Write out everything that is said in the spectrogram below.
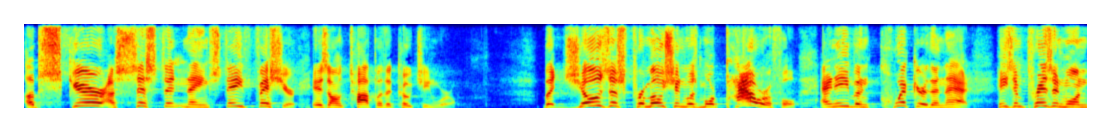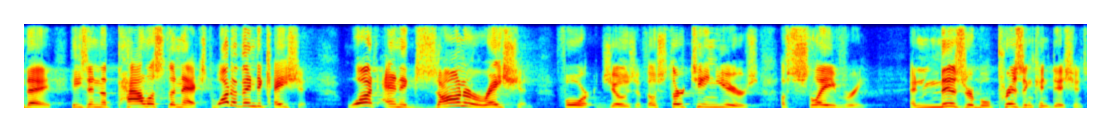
obscure assistant named Steve Fisher is on top of the coaching world. But Joseph's promotion was more powerful and even quicker than that. He's in prison one day, he's in the palace the next. What a vindication! What an exoneration for Joseph. Those 13 years of slavery and miserable prison conditions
